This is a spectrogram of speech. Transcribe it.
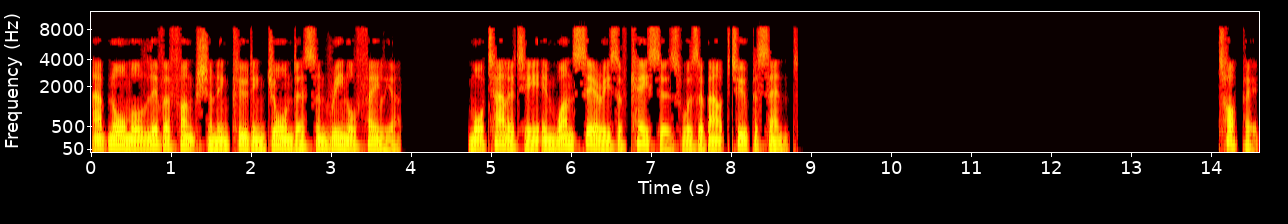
abnormal liver function including jaundice and renal failure. Mortality in one series of cases was about 2%. Topic:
